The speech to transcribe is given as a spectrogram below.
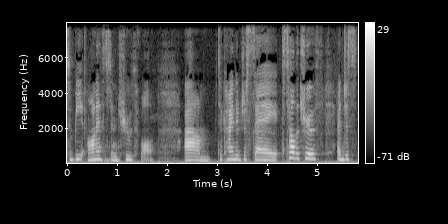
to be honest and truthful. Um, to kind of just say, to tell the truth and just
